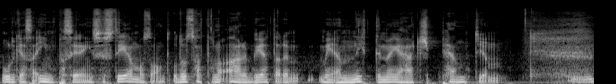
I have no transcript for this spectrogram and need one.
olika så inpasseringssystem och sånt. Och då satt han och arbetade med en 90 MHz Pentium. Mm.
